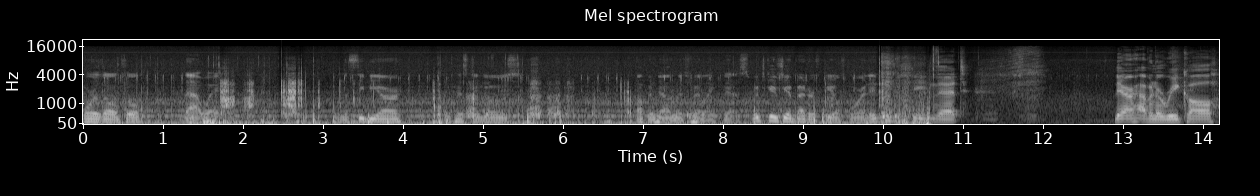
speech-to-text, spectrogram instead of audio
horizontal that way. On the CBR, the piston goes up and down this way like this, which gives you a better feel for it. It is a shame that they are having a recall.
